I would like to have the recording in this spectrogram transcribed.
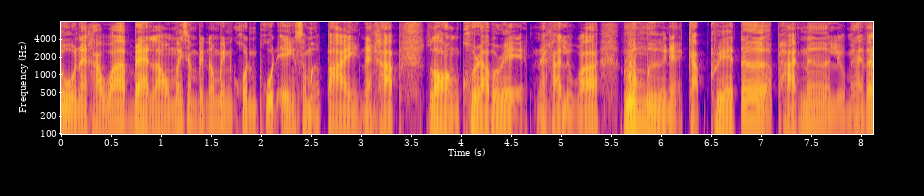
ดูนะครับว่าแบรนด์เราไม่จำเป็นต้องเป็นคนพูดเองเสมอไปนะครับลอง collaborate นะคะหรือว่าร่วมมือเนี่ยกับ creator partner หรือแม้แต่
